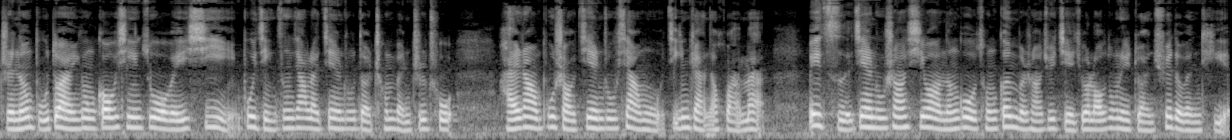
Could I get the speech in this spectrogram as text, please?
只能不断用高薪作为吸引，不仅增加了建筑的成本支出。还让不少建筑项目进展的缓慢。为此，建筑商希望能够从根本上去解决劳动力短缺的问题。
